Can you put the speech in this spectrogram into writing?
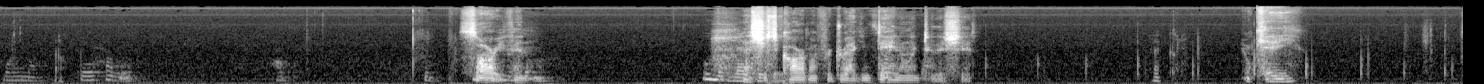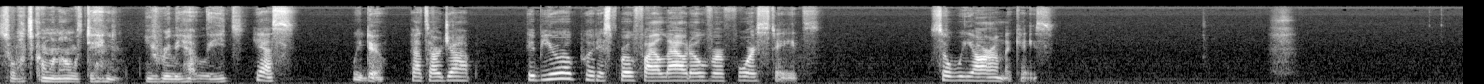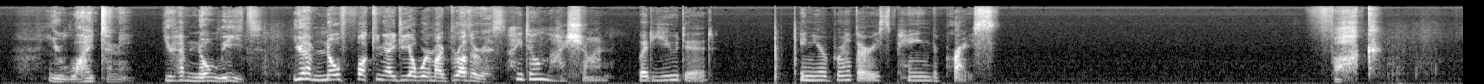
Sorry, Finn. That's just karma for dragging Daniel into this shit. Okay. So what's going on with Daniel? You really have leads? Yes, we do. That's our job. The Bureau put his profile out over four states. So we are on the case. You lied to me. You have no leads. You have no fucking idea where my brother is. I don't lie, Sean. But you did. And your brother is paying the price. Fuck.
